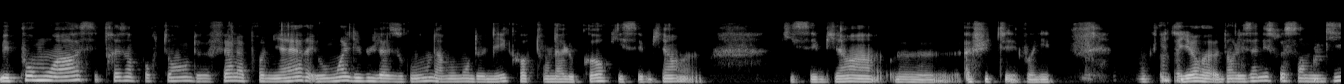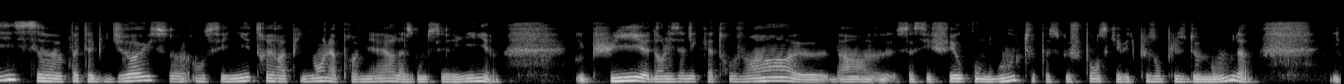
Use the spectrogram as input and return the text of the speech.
Mais pour moi, c'est très important de faire la première et au moins le début de la seconde, à un moment donné, quand on a le corps qui s'est bien qui s'est bien euh, affûté, vous voyez. D'ailleurs, euh, dans les années 70, euh, Patabi Joyce enseignait très rapidement la première, la seconde série. Et puis, dans les années 80, ben, ça s'est fait au compte-goutte parce que je pense qu'il y avait de plus en plus de monde et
